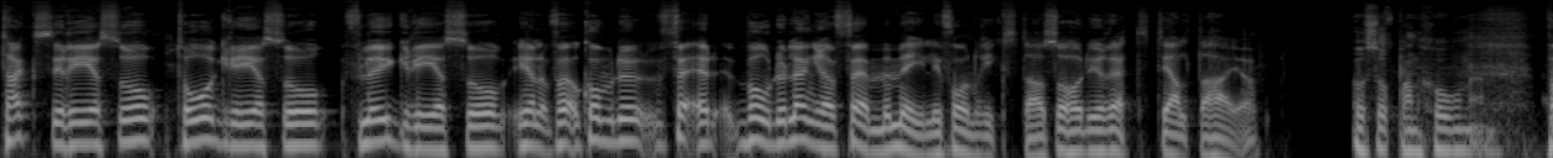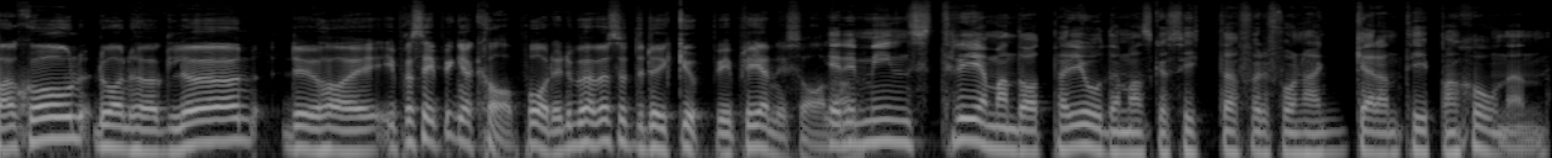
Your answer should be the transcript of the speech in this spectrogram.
taxiresor, tågresor, flygresor. Hela, för kommer du, bor du längre än fem mil ifrån riksdagen så har du ju rätt till allt det här ju. Och så pensionen. Pension, du har en hög lön, du har i princip inga krav på dig. Du behöver alltså inte dyka upp i plenisalen. Är det minst tre mandatperioder man ska sitta för att få den här garantipensionen?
